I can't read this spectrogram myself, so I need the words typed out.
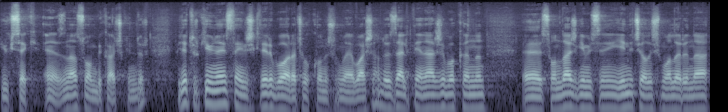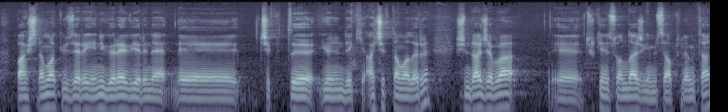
yüksek. En azından son birkaç gündür. Bir de Türkiye-Yunanistan ilişkileri bu ara çok konuşulmaya başlandı. Özellikle Enerji Bakanı'nın e, sondaj gemisinin yeni çalışmalarına başlamak üzere yeni görev yerine e, çıktığı yönündeki açıklamaları şimdi acaba e, Türkiye'nin sondaj gemisi Abdülhamit Han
